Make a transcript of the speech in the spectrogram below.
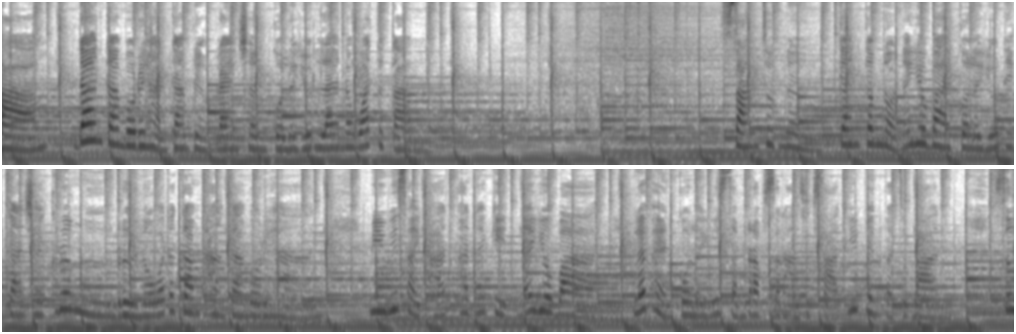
3. ด้านการบริหารการเปลี่ยนแปลงเชิงกลยุทธ์และนวัตกรรม 3.1 การกำหนดนโยบายกลยุทธ์ในการใช้เครื่องมือ หรือนวัตกรรมทางการบริหาร มีวิสัยทัศน์พันธกิจ นโยบาย และแผนกลยุทธ์สำหรับสถานศึกษาที่เป็นปัจจุบัน ซึ่ง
